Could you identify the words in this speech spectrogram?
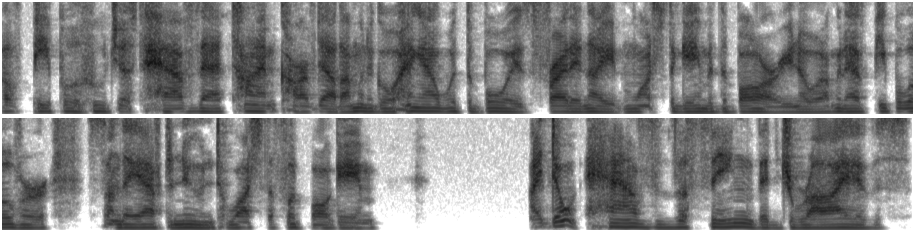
of people who just have that time carved out. I'm going to go hang out with the boys Friday night and watch the game at the bar. You know, I'm going to have people over Sunday afternoon to watch the football game. I don't have the thing that drives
